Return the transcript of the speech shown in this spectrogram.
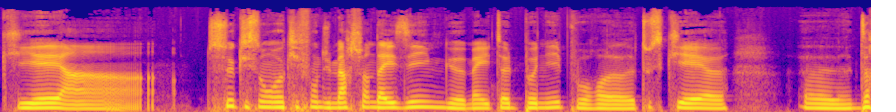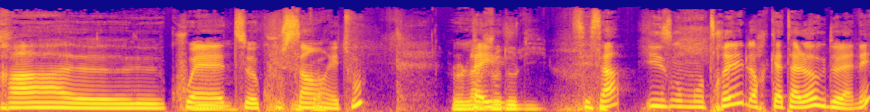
qui est un ceux qui sont qui font du merchandising euh, My Little Pony pour euh, tout ce qui est euh, euh, drap, euh, couettes, euh, coussins et tout. Le linge Bah, de lit. C'est ça. Ils ont montré leur catalogue de l'année.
